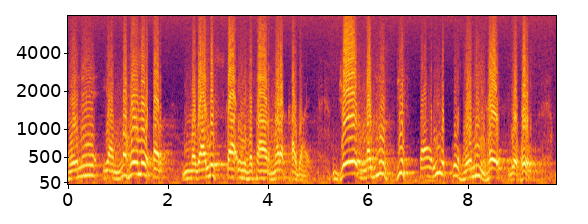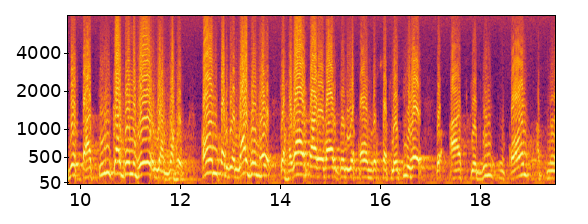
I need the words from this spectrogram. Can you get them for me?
ہونے یا نہ ہونے پر مجالس کا انحصار نہ رکھا جائے۔ جو مجلس جس تاریخ کو ہونی ہے، وہ ہو۔ وہ تعطیل کا دن ہو یا نہ ہو، قوم پر یہ لازم ہے کہ ہزار کاروبار کے لیے قوم رخصت لیتی ہے۔ تو آج کے دن قوم اپنے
